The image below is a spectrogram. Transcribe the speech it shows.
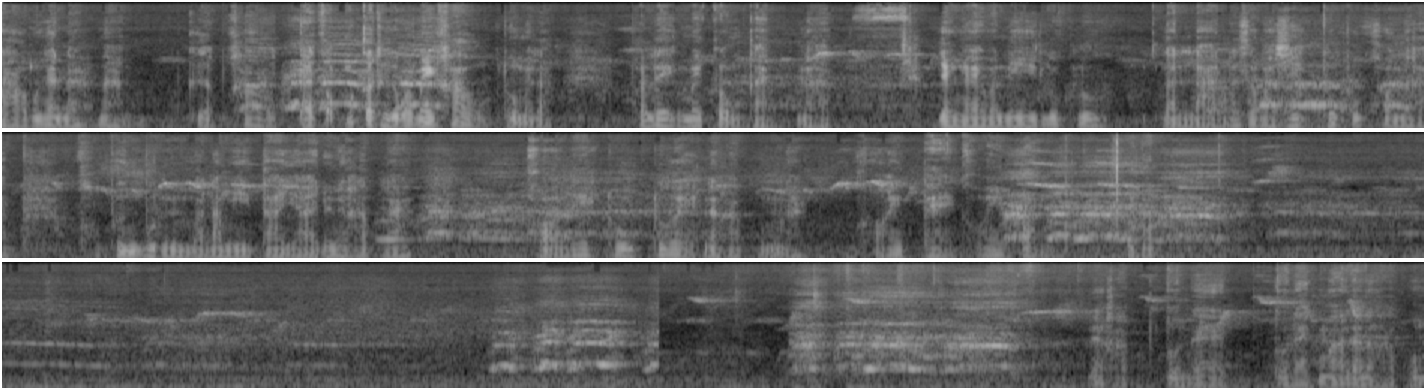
ลาวเหมือนกันนะนะครับ เกือบเข้า แต่ก็มันก็ถือว่าไม่เข้าถูกไหมล่ะเพราะเลขไม่ตรงกันนะครับ ยังไงวันนี้ลูกๆหลานๆและสมาชิกทุกๆคนนะครับ ขอพึ่งบุญบารมีตายายด้วยนะครับนะ ขอเลขทูบด้วยนะครับผมนะ ขอให้แตกขอให้ปังนะครับ นะครับ ตัวแรกตัวแรกมาแล้วนะครับผม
